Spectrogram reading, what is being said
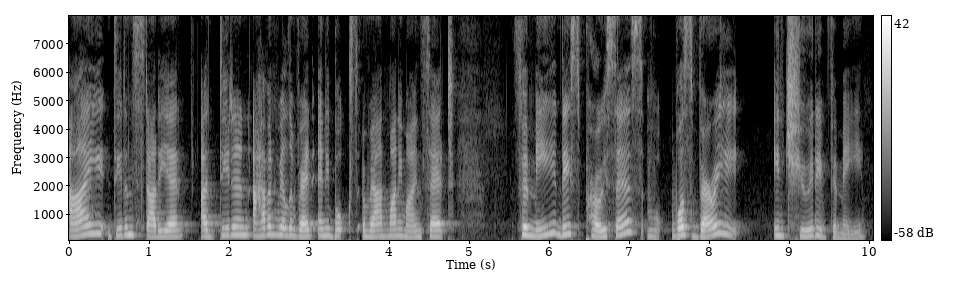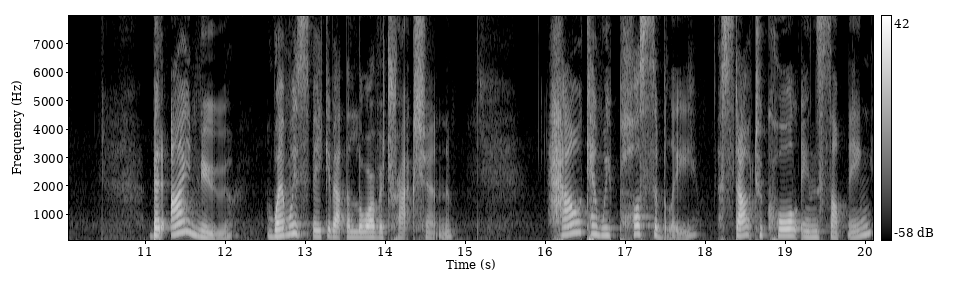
I didn't study it. I didn't, I haven't really read any books around money mindset. For me, this process was very intuitive for me. But I knew when we speak about the law of attraction, how can we possibly start to call in something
